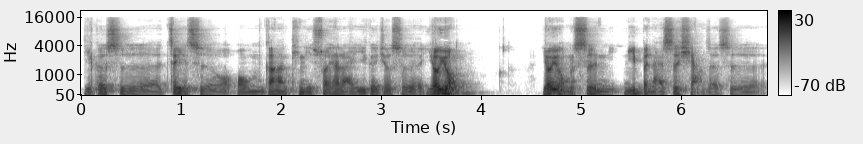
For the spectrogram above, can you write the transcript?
一个是这一次我我们刚刚听你说下来，一个就是游泳。游泳是你，你本来是想着是，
